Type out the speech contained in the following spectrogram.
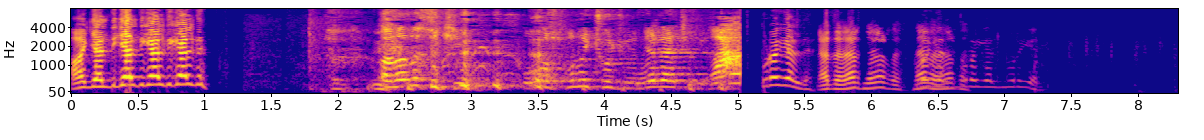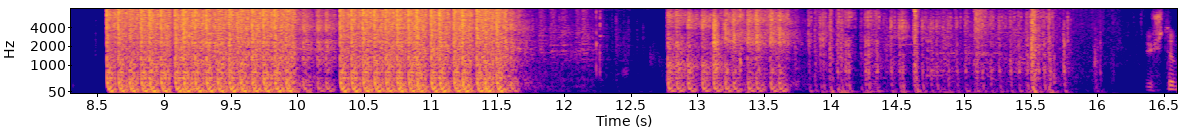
Aa geldi geldi geldi geldi. Ananı sikeyim. Orospu'nun çocuğu nereden çıkıyor? Aa! Bura geldi. Nerede nerede nerede? Bura Nerede geldi, nerede? bura geldi, bura geldi. Düştüm.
